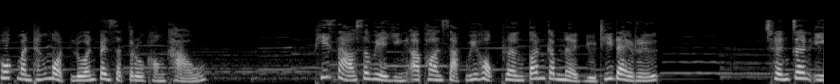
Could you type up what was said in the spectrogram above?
พวกมันทั้งหมดล้วนเป็นศัตรูของเขา พี่สาวเสวียหญิงอภรศักดิ์วิหกเพลิงต้นกำเนิดอยู่ที่ใดหรือเฉินเจินอี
